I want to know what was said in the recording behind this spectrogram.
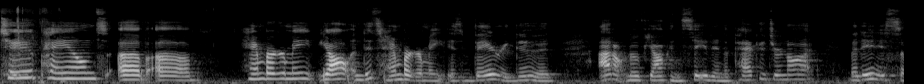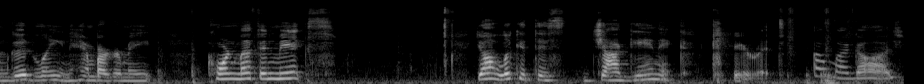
Two pounds of uh, hamburger meat. Y'all, and this hamburger meat is very good. I don't know if y'all can see it in the package or not, but it is some good lean hamburger meat. Corn muffin mix. Y'all, look at this gigantic carrot. Oh my gosh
